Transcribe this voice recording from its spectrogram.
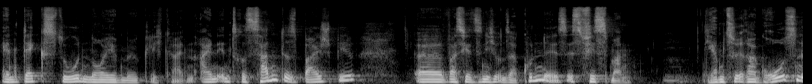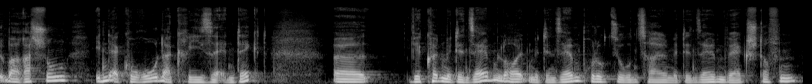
entdeckst du neue Möglichkeiten. Ein interessantes Beispiel äh, was jetzt nicht unser Kunde ist, ist Fissmann. Die haben zu ihrer großen Überraschung in der Corona-Krise entdeckt, äh, wir können mit denselben Leuten, mit denselben Produktionshallen, mit denselben Werkstoffen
